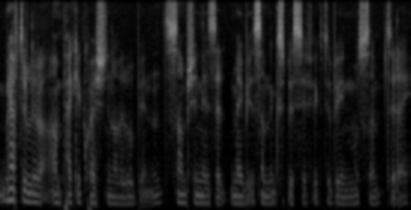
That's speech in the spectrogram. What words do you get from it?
we have to little unpack your question a little bit. And assumption is that maybe it's something specific to being Muslim today.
